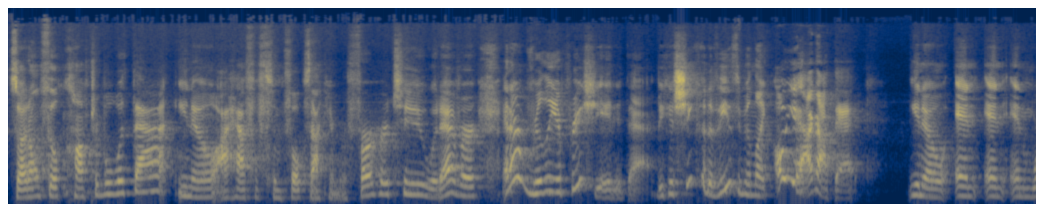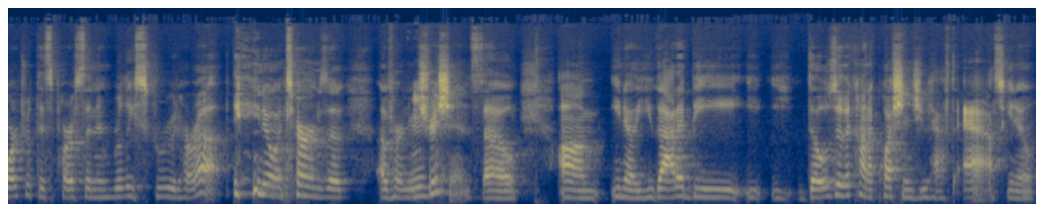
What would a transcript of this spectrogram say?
so I don't feel comfortable with that. You know, I have some folks I can refer her to, whatever. And I really appreciated that because she could have easily been like, "Oh yeah, I got that," you know, and and and worked with this person and really screwed her up, you know, in terms of of her mm-hmm. nutrition. Mm-hmm. So, um, you know, you got to be. You, those are the kind of questions you have to ask. You know,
